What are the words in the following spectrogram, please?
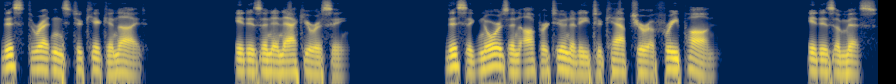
This threatens to kick a knight. It is an inaccuracy. This ignores an opportunity to capture a free pawn. It is a miss.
